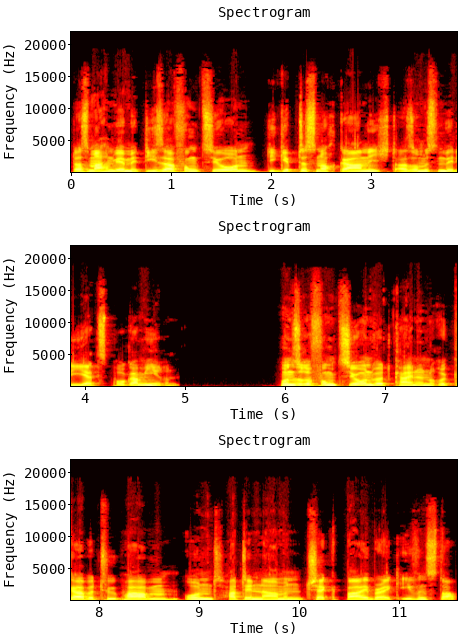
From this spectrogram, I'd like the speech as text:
Das machen wir mit dieser Funktion, die gibt es noch gar nicht, also müssen wir die jetzt programmieren. Unsere Funktion wird keinen Rückgabetyp haben und hat den Namen Check by Break-Even Stop.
